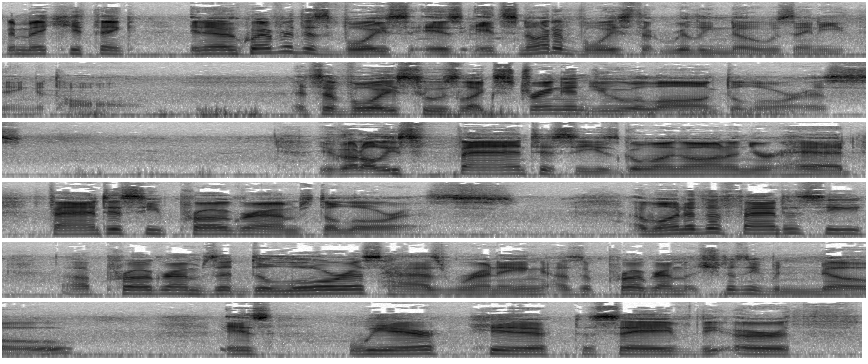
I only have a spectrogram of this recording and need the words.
They make you think, you know, whoever this voice is, it's not a voice that really knows anything at all. It's a voice who's like stringing you along, Dolores. You've got all these fantasies going on in your head, fantasy programs, Dolores. And one of the fantasy uh, programs that Dolores has running as a program that she doesn't even know is We're Here to Save the Earth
